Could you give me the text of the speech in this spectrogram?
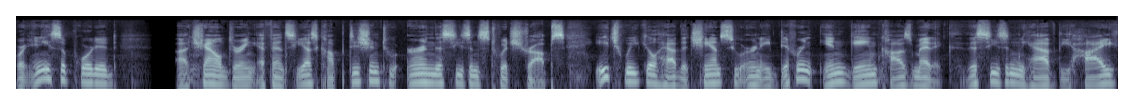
or any supported uh, channel during FNCS competition to earn this season's Twitch drops. Each week, you'll have the chance to earn a different in game cosmetic. This season, we have the High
